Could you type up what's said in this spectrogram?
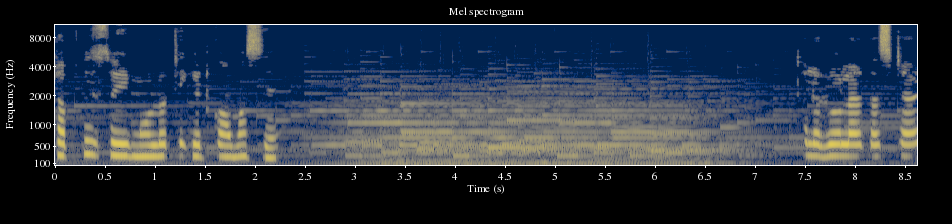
সবকিছুই মূল্য টিকিট কম আছে। হলো রোলার কাস্টার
